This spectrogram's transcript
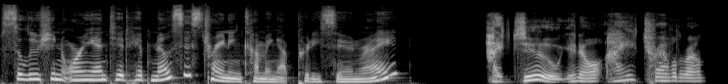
solution oriented hypnosis training coming up pretty soon, right? I do. You know, I traveled around.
